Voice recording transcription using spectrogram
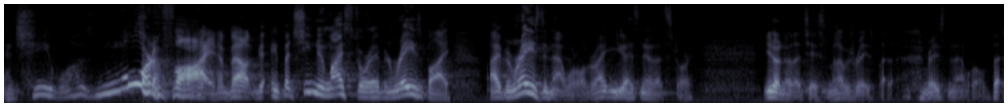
And she was mortified about, but she knew my story. I've been raised by, I've been raised in that world, right? You guys know that story. You don't know that, Jason, but I was raised by that, raised in that world. But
